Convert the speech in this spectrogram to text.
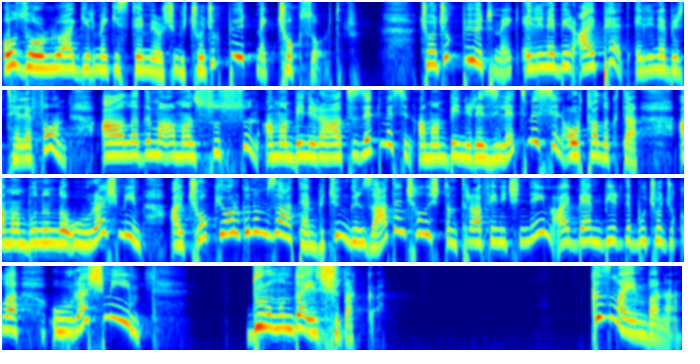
O zorluğa girmek istemiyoruz. Çünkü çocuk büyütmek çok zordur. Çocuk büyütmek eline bir iPad, eline bir telefon, ağladı mı aman sussun, aman beni rahatsız etmesin, aman beni rezil etmesin ortalıkta, aman bununla uğraşmayayım, ay çok yorgunum zaten, bütün gün zaten çalıştım, trafiğin içindeyim, ay ben bir de bu çocukla uğraşmayayım durumundayız şu dakika. Kızmayın bana.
